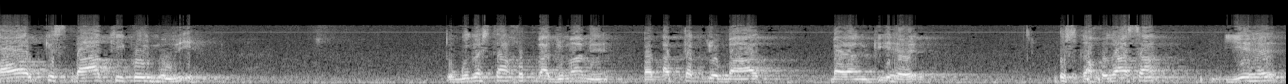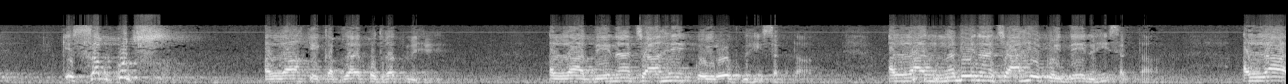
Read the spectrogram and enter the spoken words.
اور کس بات کی کوئی مووی ہے؟ تو گزشتہ خطبہ جمعہ میں اور اب تک جو بات بیان کی ہے، اس کا خلاصہ یہ ہے کہ سب کچھ اللہ کے قبضہ قدرت میں ہے۔ اللہ دینا چاہے کوئی روک نہیں سکتا۔ اللہ نہ دینا چاہے کوئی دے نہیں سکتا۔ اللہ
